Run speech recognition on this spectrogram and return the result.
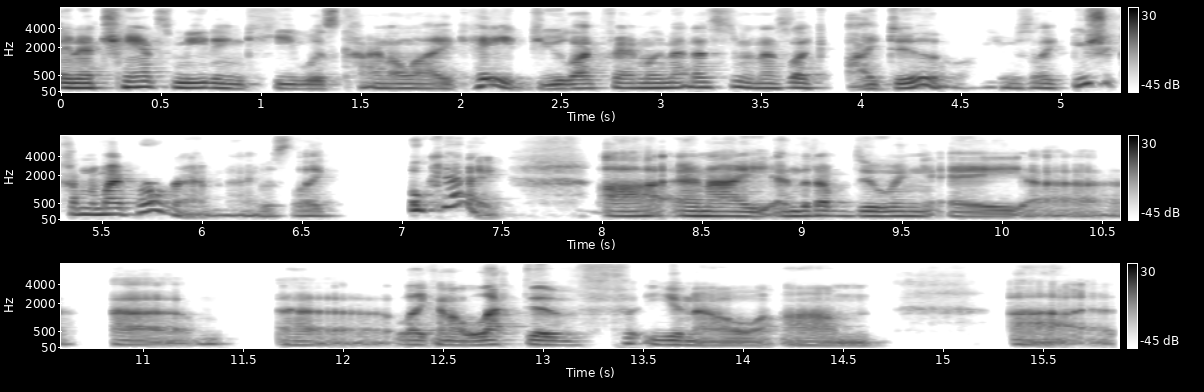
in a chance meeting he was kind of like hey do you like family medicine and i was like i do he was like you should come to my program and i was like okay uh, and i ended up doing a uh, uh, uh like an elective you know um, uh,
